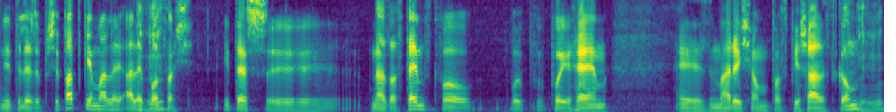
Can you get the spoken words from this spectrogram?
nie tyle, że przypadkiem, ale, ale Mhm. po coś. I też y, na zastępstwo pojechałem y, z Marysią Pospieszalską. Mhm.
